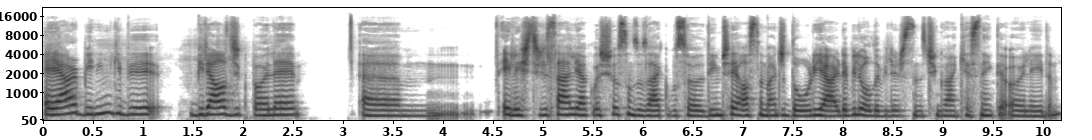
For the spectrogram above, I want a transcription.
Eğer benim gibi birazcık böyle e, eleştirisel yaklaşıyorsanız özellikle bu söylediğim şey aslında bence doğru yerde bile olabilirsiniz. Çünkü ben kesinlikle öyleydim.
